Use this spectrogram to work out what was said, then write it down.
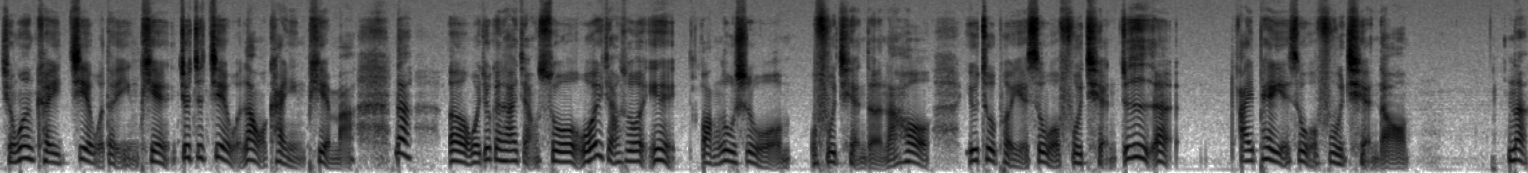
请问可以借我的影片？就是借我让我看影片吗？那呃，我就跟他讲说，我会讲说，因为网络是我我付钱的，然后 YouTube 也是我付钱，就是呃，iPad 也是我付钱的哦。那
